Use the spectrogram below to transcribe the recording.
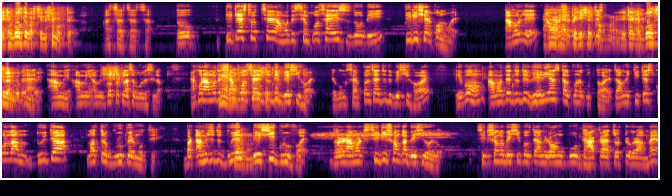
এটা বলতে পারছি না এই মুহূর্তে। আচ্ছা আচ্ছা আচ্ছা। তো টি টেস্ট হচ্ছে আমাদের স্যাম্পল সাইজ যদি তিরিশের কম হয় তাহলে হ্যাঁ আমরা হ্যাঁ সেটাকে টি তিরিশের কম টেস্ট এটাকে হ্যাঁ বলছিলেন বোধহয় হ্যাঁ আমি আমি আমি গত ক্লাসে বলেছিলাম। এখন আমাদের স্যাম্পল হ্যাঁ সাইজ যদি বেশি হয় এবং স্যাম্পল সাইজ যদি বেশি হয় এবং আমাদের যদি ভেরিয়েন্স কল্পনা করতে হয় যে আমি টি টেস্ট করলাম দুইটা মাত্র গ্রুপের মধ্যে বাট আমি যদি হুম বেশি গ্রুপ হয় ধরেন আমার সিটি সংখ্যা বেশি হলো সিটি সংখ্যা বেশি বলতে আমি রংপুর ঢাকা চট্টগ্রাম হ্যাঁ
